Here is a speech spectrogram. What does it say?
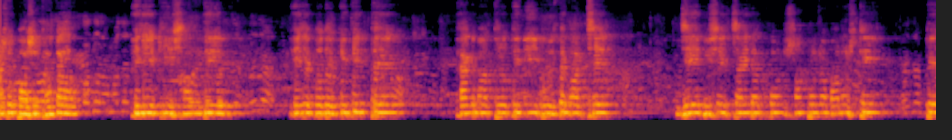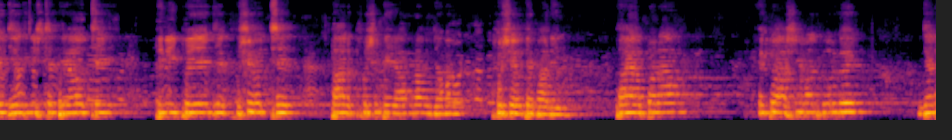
আশেপাশে থাকা, এই যে কি শান্তির এই যে কত কৃতিত্বে একমাত্র তিনি বুঝতে পারছেন যে বিশেষ চাহিদা কোন সম্পন্ন মানুষটি কে যে জিনিসটা দেওয়া হচ্ছে, তিনি পেয়ে যে খুশি হচ্ছে, তার খুশিতে আমরাও যেন খুশি হতে পারি। তাই আপনারা একটু আশীর্বাদ করবেন, যেন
